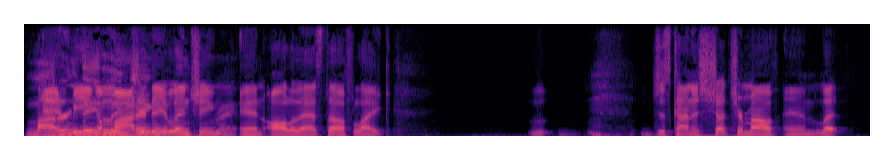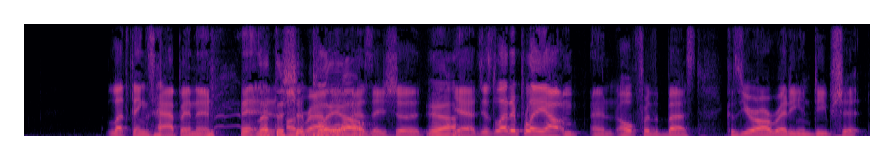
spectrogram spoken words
modern and being day a lynching. modern day lynching Right. and all of that stuff. Like, l- just kind of shut your mouth and let let things happen and, and the shit play out. as they should. Yeah. yeah. Just let it play out and, and hope for the best because you're already in deep shit.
